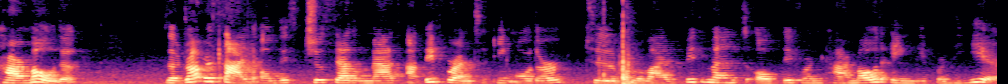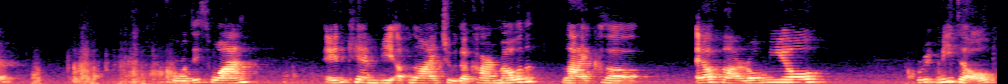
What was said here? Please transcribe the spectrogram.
car mode. The driver side of these two sets of mats are different in order to provide fitment of different car mode in different year. For this one, it can be applied to the car mode like uh, Alfa Romeo MiTo,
